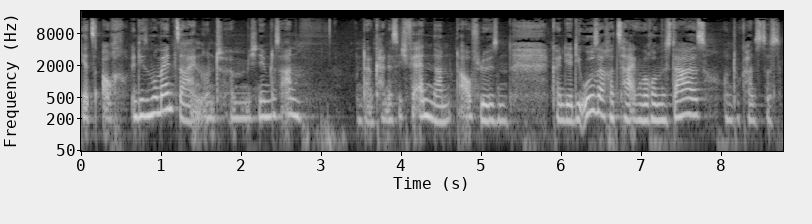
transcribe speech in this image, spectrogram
jetzt auch in diesem Moment sein und ähm, ich nehme das an. Und dann kann es sich verändern und auflösen. Kann dir die Ursache zeigen, warum es da ist. Und du kannst es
